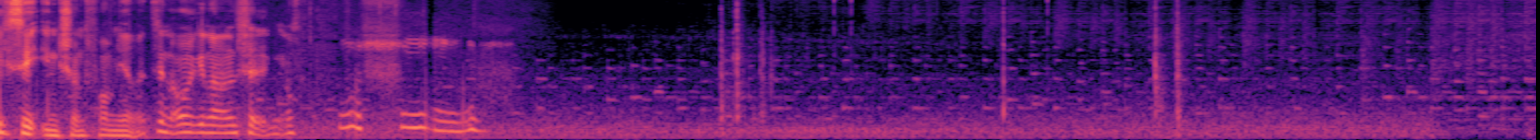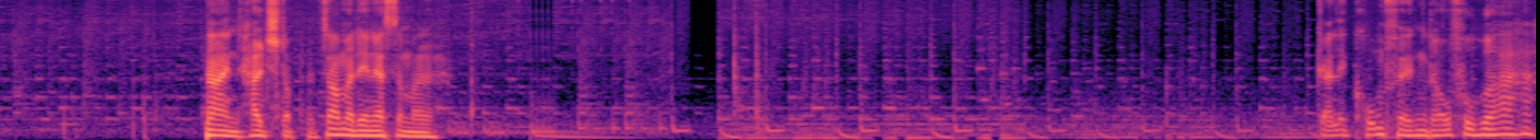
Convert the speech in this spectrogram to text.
Ich sehe ihn schon vor mir mit den originalen Felgen. Nein, halt, stopp. Jetzt machen wir den erst einmal. Geile Chromfelgen drauf. Uah.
